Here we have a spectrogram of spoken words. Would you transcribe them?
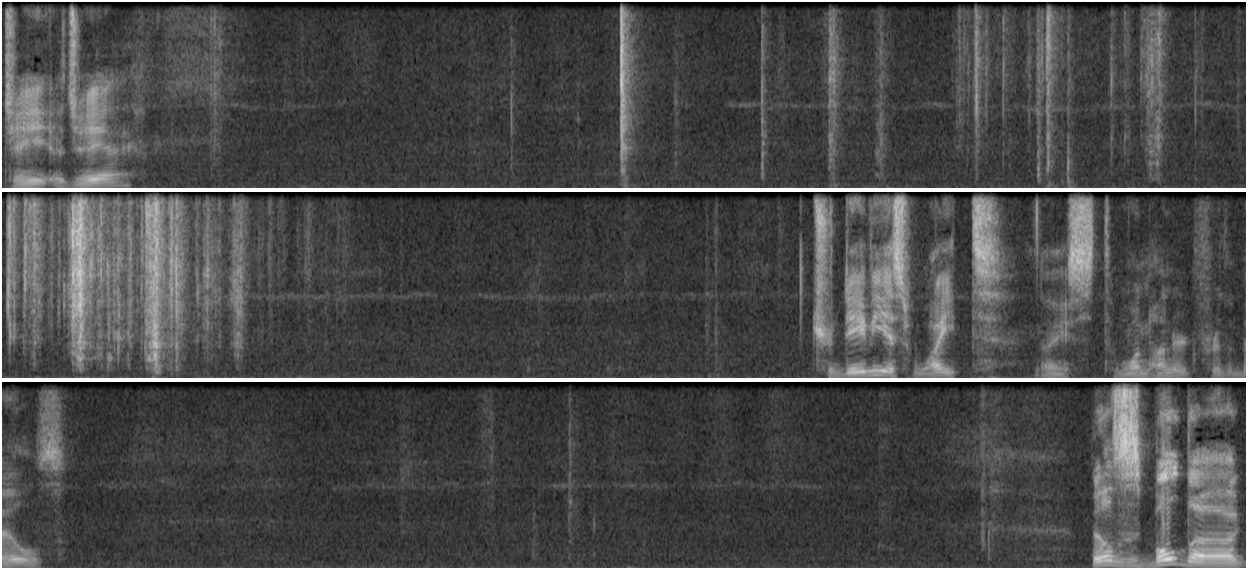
J a J. Tre'Davious White. Nice. To 100 for the Bills. Bills is Bulldog.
